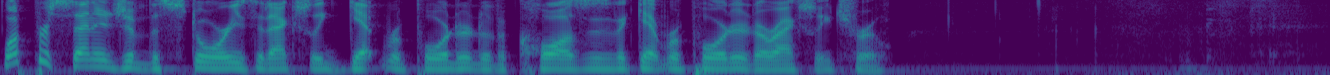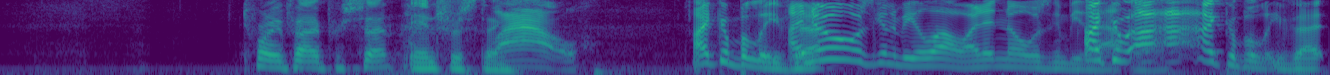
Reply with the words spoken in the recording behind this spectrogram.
What percentage of the stories that actually get reported or the causes that get reported are actually true? Twenty five percent. Interesting. Wow. I could believe that. I knew it was going to be low. I didn't know it was going to be I that. could, low. I, I could believe that.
